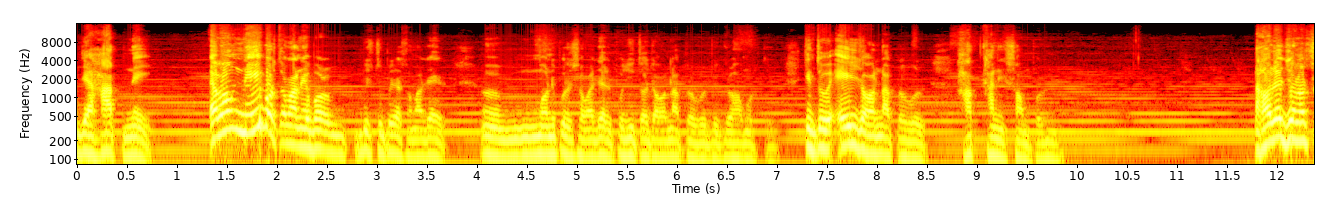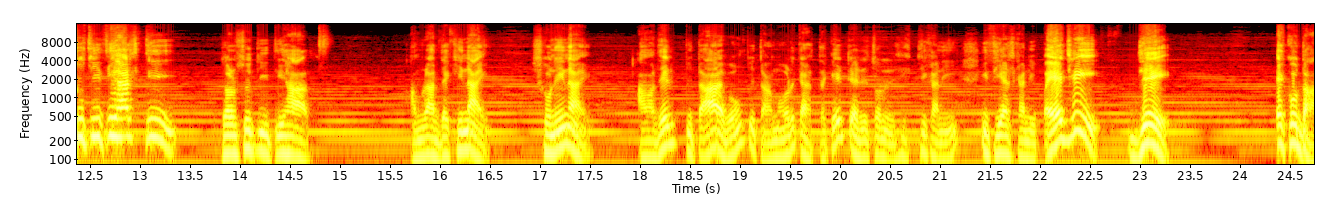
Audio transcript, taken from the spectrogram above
যে হাত নেই। এবং নেই বর্তমানে বিষ্ণুপ্রিয়া সমাজের মণিপুরী সমাজের পূজিত জগন্নাথ প্রভুর বিগ্রহ মূর্তি কিন্তু এই জগন্নাথ প্রভুর হাতখানি সম্পূর্ণ। তাহলে জনশ্রুতি ইতিহাস কি? জনশ্রুতি ইতিহাস আমরা দেখি নাই, শুনি নাই। আমাদের পিতা এবং পিতামহর কাছ থেকে ট্র্যাডিশনাল হিস্ট্রিখানি ইতিহাসখানি পেয়েছি যে একদা,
